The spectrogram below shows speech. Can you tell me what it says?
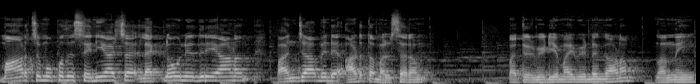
മാർച്ച് മുപ്പത് ശനിയാഴ്ച ലക്നൌവിനെതിരെയാണ് പഞ്ചാബിന്റെ അടുത്ത മത്സരം. മറ്റൊരു വീഡിയോയുമായി വീണ്ടും കാണാം. നന്ദി.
